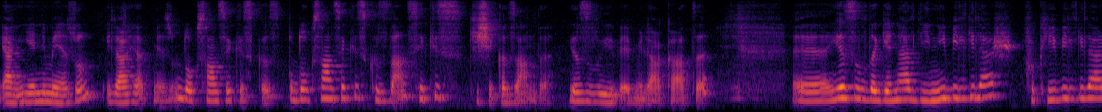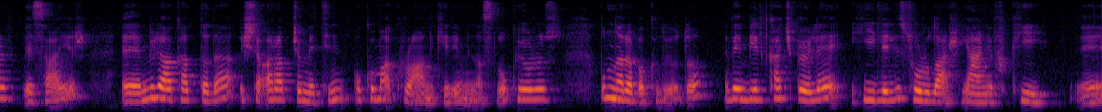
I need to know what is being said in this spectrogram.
Yani yeni mezun, ilahiyat mezun 98 kız. Bu 98 kızdan 8 kişi kazandı yazılıyı ve mülakatı. Ee, yazılıda genel dini bilgiler, fıkhi bilgiler vesaire. E, mülakatta da işte Arapça metin okuma, Kur'an-ı Kerim'i nasıl okuyoruz bunlara bakılıyordu. Ve birkaç böyle hileli sorular yani fıkhi e,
